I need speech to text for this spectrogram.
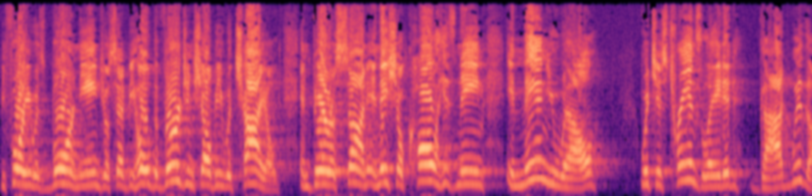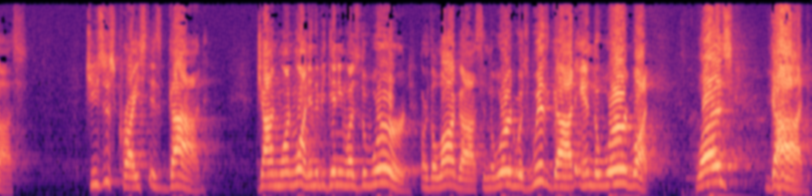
Before he was born, the angel said, Behold, the virgin shall be with child and bear a son, and they shall call his name Emmanuel, which is translated God with us. Jesus Christ is God. John 1 1, in the beginning was the Word, or the Logos, and the Word was with God, and the Word what? Was God.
